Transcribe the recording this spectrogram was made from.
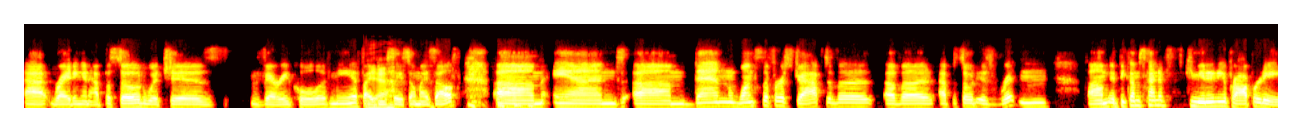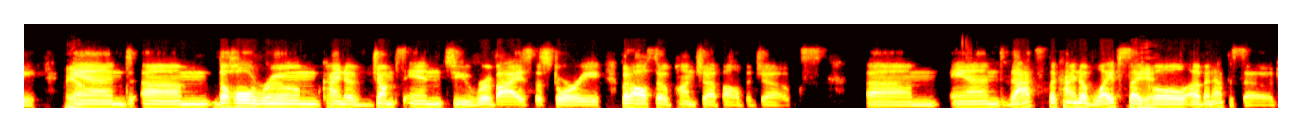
at writing an episode, which is very cool of me if I Yeah. do say so myself. Um, and um, then once the first draft of a of a episode is written, um, it becomes kind of community property, Yeah. and um, the whole room kind of jumps in to revise the story, but also punch up all the jokes. Um, and that's the kind of life cycle of an episode.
